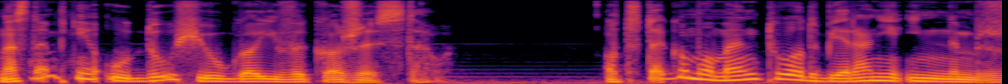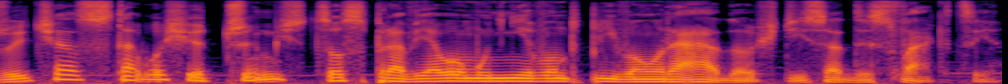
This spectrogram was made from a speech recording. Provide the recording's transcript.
Następnie udusił go i wykorzystał. Od tego momentu odbieranie innym życia stało się czymś, co sprawiało mu niewątpliwą radość i satysfakcję.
